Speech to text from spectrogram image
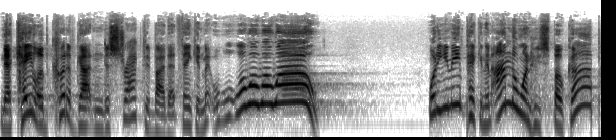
Now, Caleb could have gotten distracted by that, thinking, whoa, whoa, whoa, whoa. What do you mean picking him? I'm the one who spoke up.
